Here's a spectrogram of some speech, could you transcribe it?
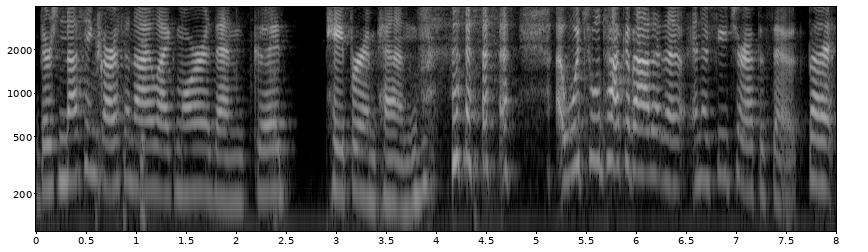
there's nothing Garth and I like more than good paper and pens, which we'll talk about in a, in a future episode. But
